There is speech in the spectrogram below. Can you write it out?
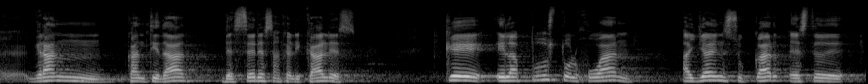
eh, gran cantidad de seres angelicales que el apóstol Juan allá en su carta, este,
